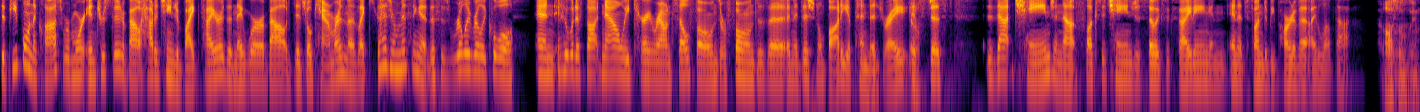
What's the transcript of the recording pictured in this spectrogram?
the people in the class were more interested about how to change a bike tire than they were about digital cameras. And I was like, you guys are missing it. This is really, really cool. And who would have thought now we'd carry around cell phones or phones as a, an additional body appendage, right? Yeah. It's just that change and that flux of change is so exciting and, and it's fun to be part of it. I love that. Awesome.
